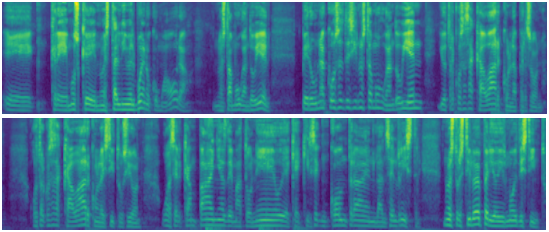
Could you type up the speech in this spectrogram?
Eh, creemos que no está al nivel bueno como ahora, no estamos jugando bien. Pero una cosa es decir no estamos jugando bien y otra cosa es acabar con la persona. Otra cosa es acabar con la institución o hacer campañas de matoneo, de que hay que irse en contra, en lance en ristre. Nuestro estilo de periodismo es distinto.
